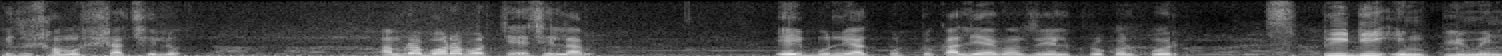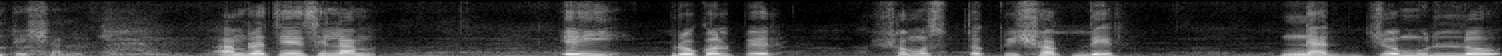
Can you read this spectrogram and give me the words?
কিছু সমস্যা ছিল। আমরা বরাবর চেয়েছিলাম এই বুনিয়াদপুর টু কালিয়াগঞ্জ রেল প্রকল্পর স্পিডি ইমপ্লিমেন্টেশন আমরা চেয়েছিলাম এই প্রকল্পের সমস্ত কৃষকদের ন্যায্য মূল্য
